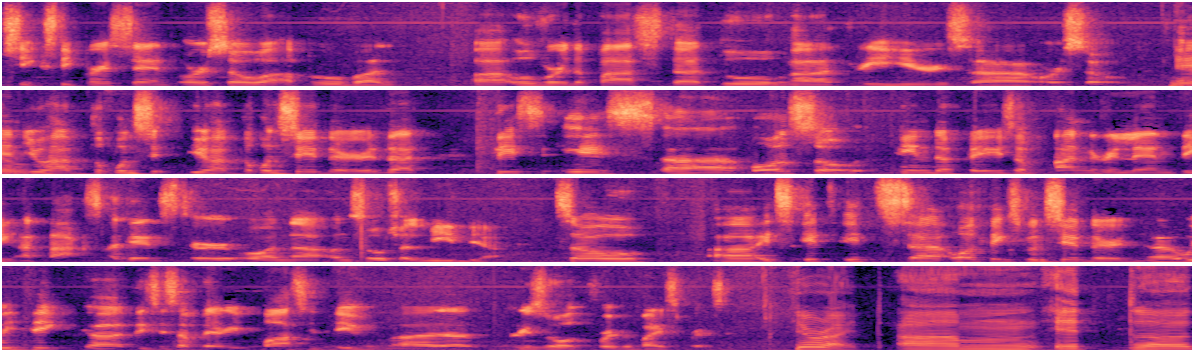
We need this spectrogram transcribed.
60% or so uh, approval uh, over the past uh, two three years or so. Yeah. And you have to consider you have to consider that this is also in the face of unrelenting attacks against her on on social media. So uh, it's it, it's uh, all things considered, uh, we think uh, this is a very positive uh, result for the vice president. You're right. Um, it uh,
